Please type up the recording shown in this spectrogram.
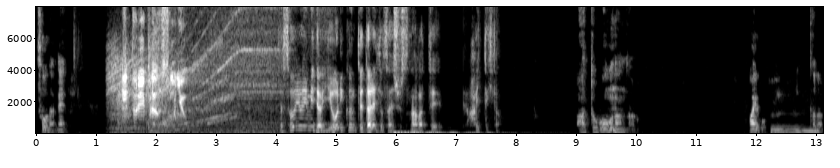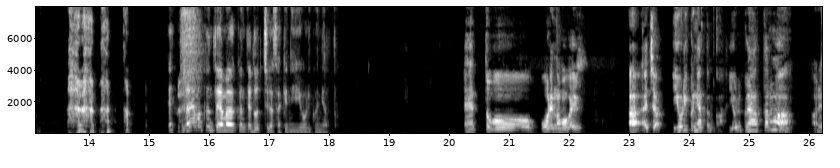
そうだね。でそういう意味では、いおりくんって誰と最初繋がって入ってきたの？あ、どうなんだろう。迷子うんただ。え、船山くんと山田くんってどっちが先にいおりくんに会った？えっと、俺の方が言う。あ、え、違う。いおりくんにあったのか。いおりくんにあったのは、あれ、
